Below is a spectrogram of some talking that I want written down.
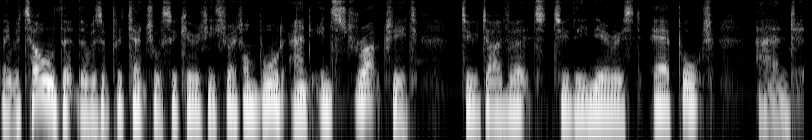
they were told that there was a potential security threat on board and instructed to divert to the nearest airport. And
